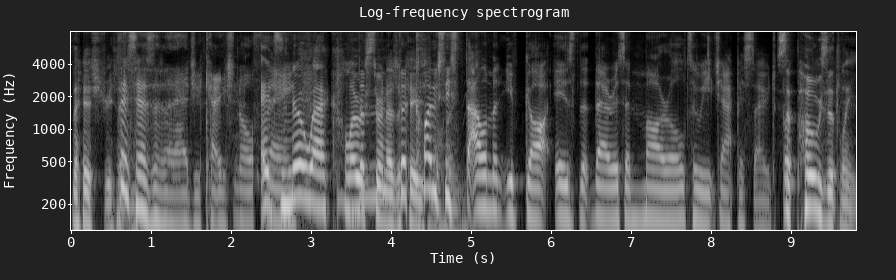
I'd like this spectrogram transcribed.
the history thing. This isn't an educational thing. it's nowhere close to an educational The closest thing. element you've got is that there is a moral to each episode. But, Supposedly.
